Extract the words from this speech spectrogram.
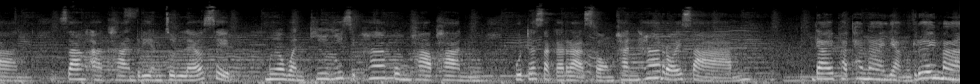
าร สร้างอาคารเรียนจนแล้วเสร็จเมื่อวันที่ 25 กุมภาพันธ์ พุทธศักราช 2503 ได้พัฒนาอย่างเรื่อยมา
